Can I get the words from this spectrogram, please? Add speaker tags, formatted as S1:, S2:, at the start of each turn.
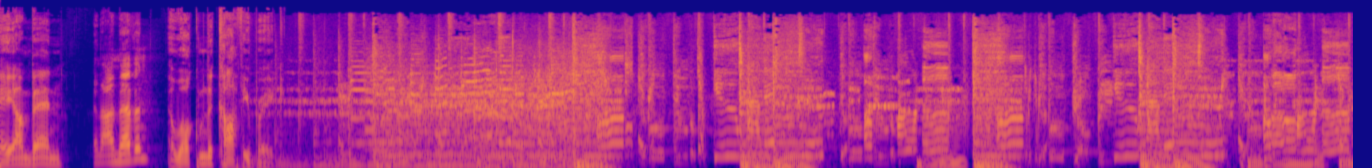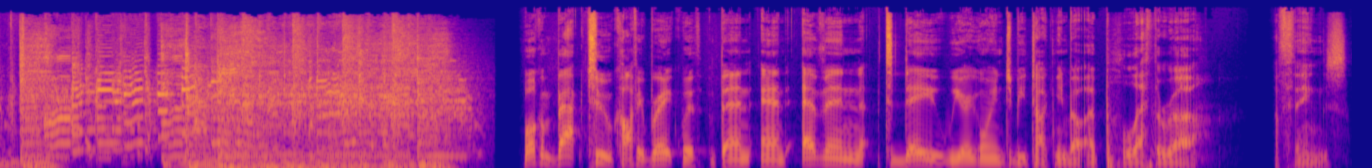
S1: Hey, I'm Ben,
S2: And I'm Evan.
S1: and welcome to Coffee Break. Welcome back to Coffee Break with Ben and Evan. Today we are going to be talking about a plethora of things.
